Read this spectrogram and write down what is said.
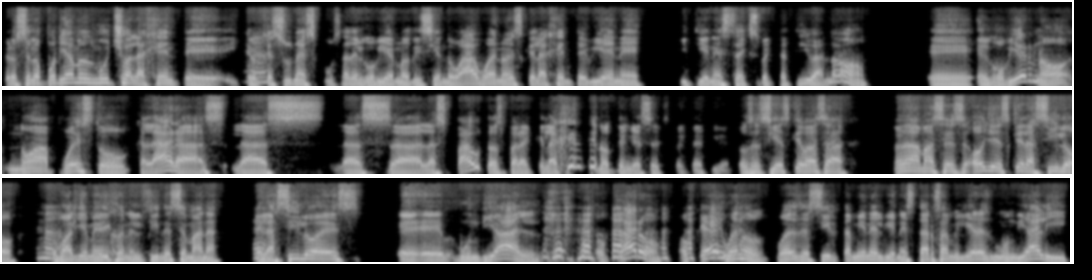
Pero se lo poníamos mucho a la gente y creo uh -huh. que es una excusa del gobierno diciendo, ah, bueno, es que la gente viene y tiene esta expectativa. No, eh, el gobierno no ha puesto claras las, las, uh, las pautas para que la gente no tenga esa expectativa. Entonces, si es que vas a no nada más es, oye, es que el asilo, Ajá. como alguien me dijo en el fin de semana, el asilo es eh, eh, mundial. o, claro, ok, bueno, puedes decir también el bienestar familiar es mundial y,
